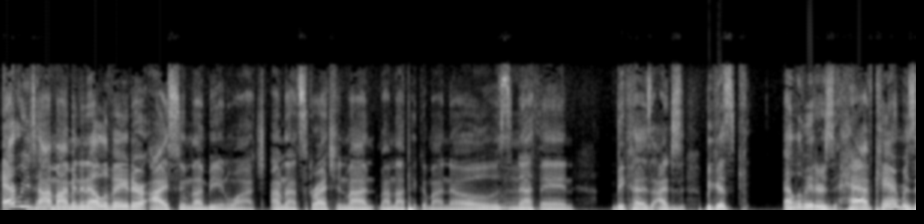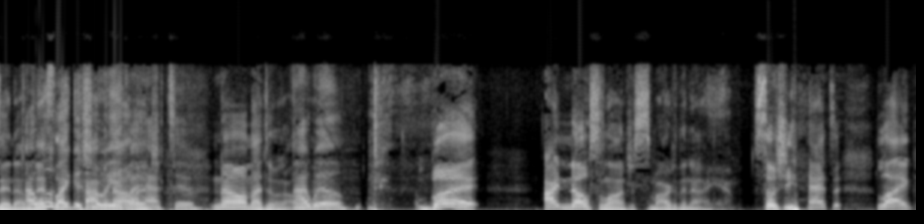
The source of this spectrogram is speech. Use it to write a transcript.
every time I'm in an elevator, I assume I'm being watched. I'm not scratching my, I'm not picking my nose, Mm-hmm. nothing, because I just because elevators have cameras in them. I That's will like dig a common if I have to. No, I'm not doing all. That. I will. But I know Solange is smarter than I am. So she had to like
